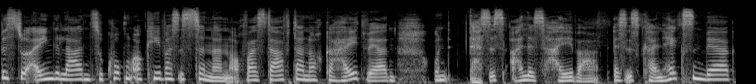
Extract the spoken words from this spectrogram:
bist du eingeladen zu gucken, okay, was ist denn da noch? Was darf da noch geheilt werden? Und das ist alles heilbar. Es ist kein Hexenwerk.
